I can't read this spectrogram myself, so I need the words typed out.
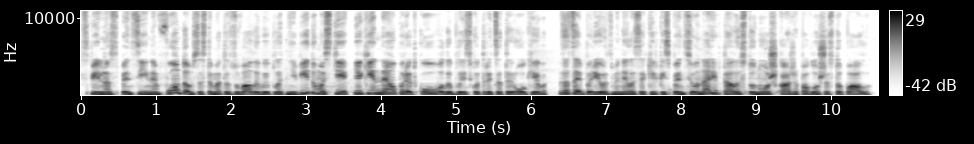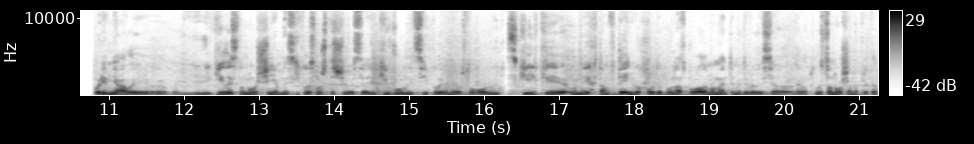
Спільно з пенсійним фондом систематизували виплатні відомості, які не опорядковували близько 30 років. За цей період змінилася кількість пенсіонерів та листонож, каже Павло Шестопал. Порівняли, е, які листоноші, скільки листонож лишилося, які вулиці, коли вони обслуговують, скільки у них там в день виходить. Бо у нас бували моменти, ми дивилися, е, листоноша, наприклад,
